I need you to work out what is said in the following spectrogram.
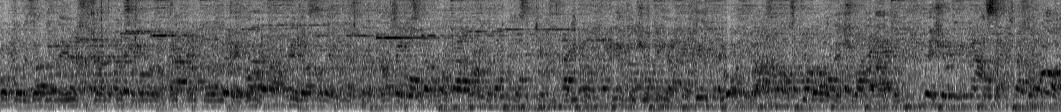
autorizado Neilson, já levou essa bola na frente para o Bruno Pegão. Melhor para levar para casa, para o Paulo, para o Juninho, entrou em casa, de bola, deixou parado, deixou em casa, sobrou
